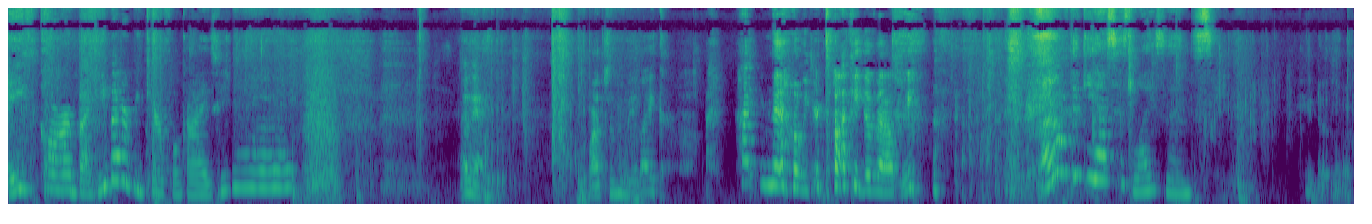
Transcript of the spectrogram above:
eighth card, but he better be careful, guys. He... Okay. Watch him be like, I know you're talking about me. I don't think he has his license. He doesn't.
